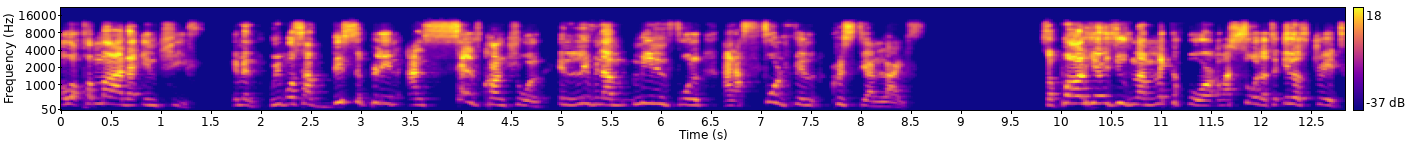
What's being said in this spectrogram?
our commander in chief. Amen. We must have discipline and self control in living a meaningful and a fulfilled Christian life. So, Paul here is using a metaphor of a soldier to illustrate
